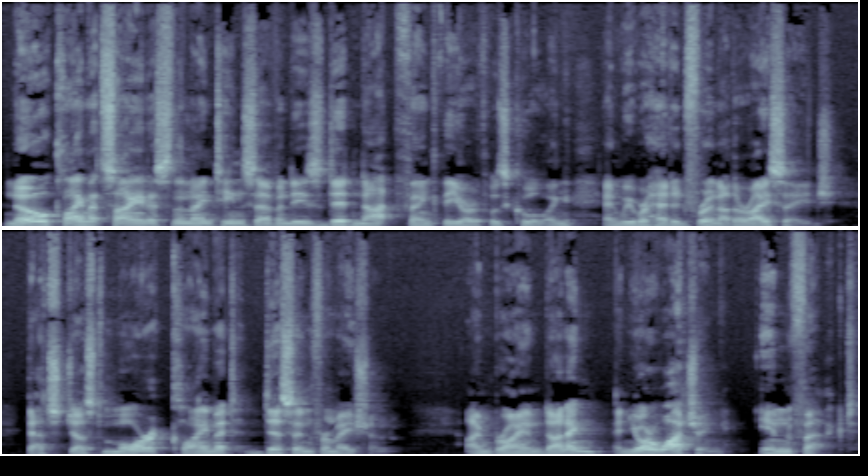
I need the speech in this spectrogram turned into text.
No, climate scientists in the 1970s did not think the Earth was cooling and we were headed for another ice age. That's just more climate disinformation. I'm Brian Dunning, and you're watching In Fact.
